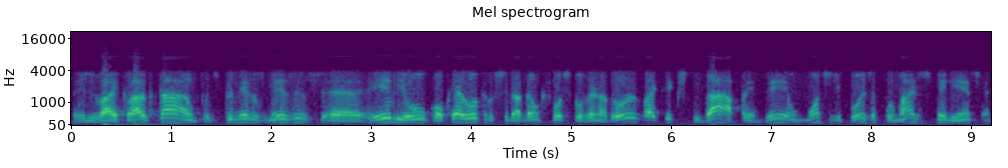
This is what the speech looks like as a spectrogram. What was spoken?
Ele vai, claro que está, os primeiros meses, é, ele ou qualquer outro cidadão que fosse governador vai ter que estudar, aprender um monte de coisa, por mais experiência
